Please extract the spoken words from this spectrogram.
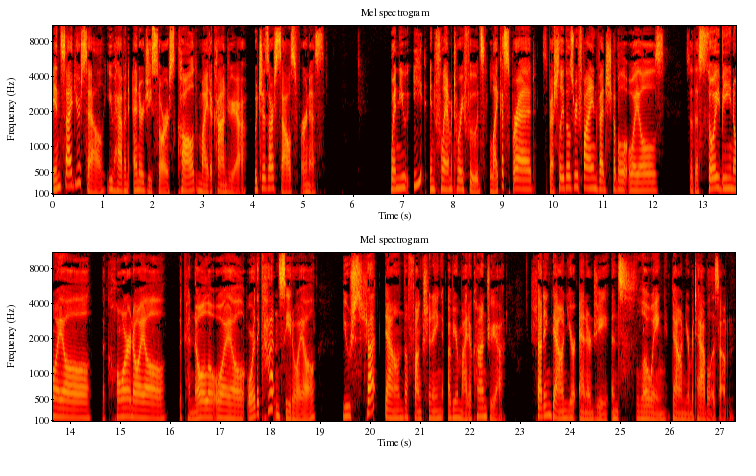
Inside your cell, you have an energy source called mitochondria, which is our cell's furnace. When you eat inflammatory foods like a spread, especially those refined vegetable oils, so the soybean oil, the corn oil, the canola oil, or the cottonseed oil, you shut down the functioning of your mitochondria, shutting down your energy and slowing down your metabolism.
